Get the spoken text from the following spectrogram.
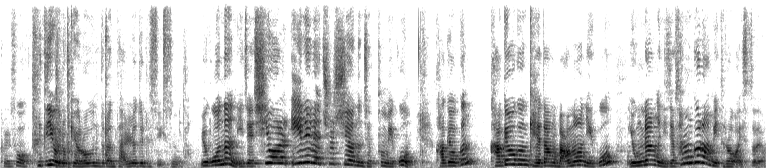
그래서 드디어 이렇게 여러분들한테 알려드릴 수 있습니다. 요거는 이제 10월 1일에 출시하는 제품이고 가격은 가격은 개당 만 원이고 용량은 이제 3g이 들어가 있어요.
